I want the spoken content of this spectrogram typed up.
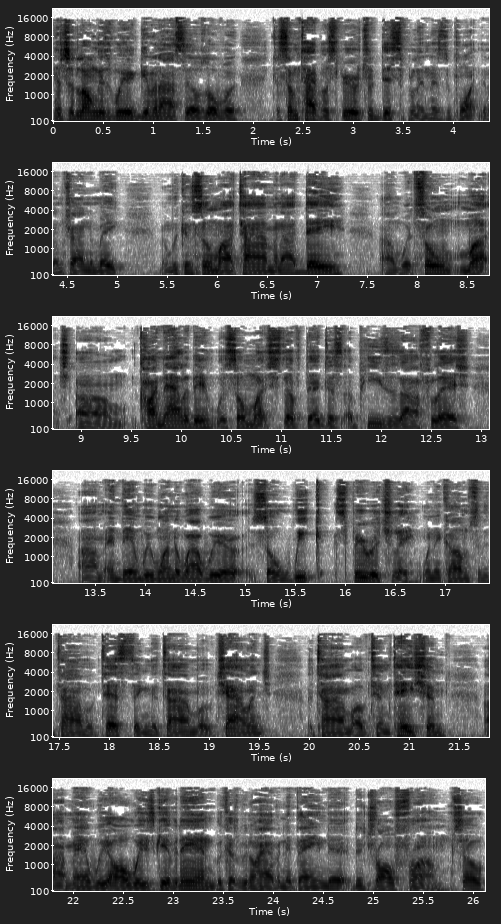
As long as we're giving ourselves over to some type of spiritual discipline is the point that I'm trying to make. And we consume our time and our day um, with so much um, carnality, with so much stuff that just appeases our flesh. Um, and then we wonder why we're so weak spiritually when it comes to the time of testing, the time of challenge, the time of temptation. Uh, man, we always give it in because we don't have anything to, to draw from. So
